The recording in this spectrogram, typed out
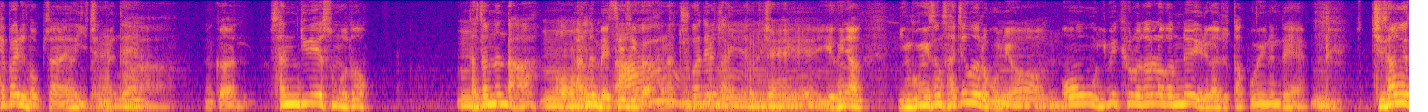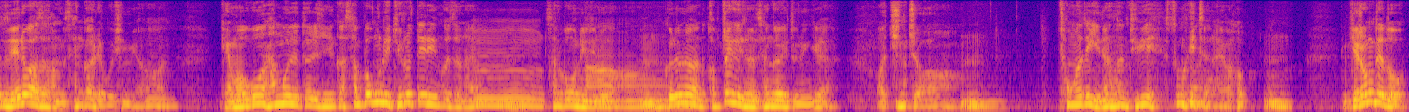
해발이 높잖아요. 2,000m. 네. 그러니까 산 뒤에 숨어도 음. 다 잡는다. 음. 라는 메시지가 아. 하나 추가되는 거 아니냐. 그렇죠. 이게. 네. 이게 그냥 인공위성 사진으로 보면 음. 어 200km 날라갔네 이래가지고 딱 보이는데 음. 지상에서 내려와서 한번 생각을 해보시면 음. 개마고원 한 곳에 떨어지니까 산봉우리 뒤로 때리는 거잖아요. 음, 산봉우리. 뒤로. 어. 음. 그러면 갑자기 저는 생각이 드는 게 아 진짜 음. 청와대 인왕산 뒤에 숨어 있잖아요. 음. 계룡대도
